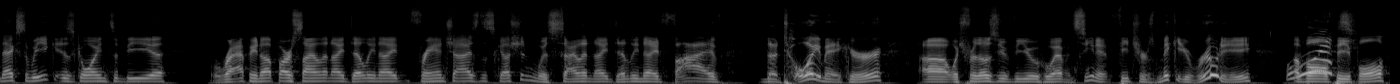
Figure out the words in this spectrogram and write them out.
next week is going to be uh, wrapping up our Silent Night, Deadly Night franchise discussion with Silent Night, Deadly Night Five: The Toy Maker, uh, which for those of you who haven't seen it features Mickey Rooney of all people.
